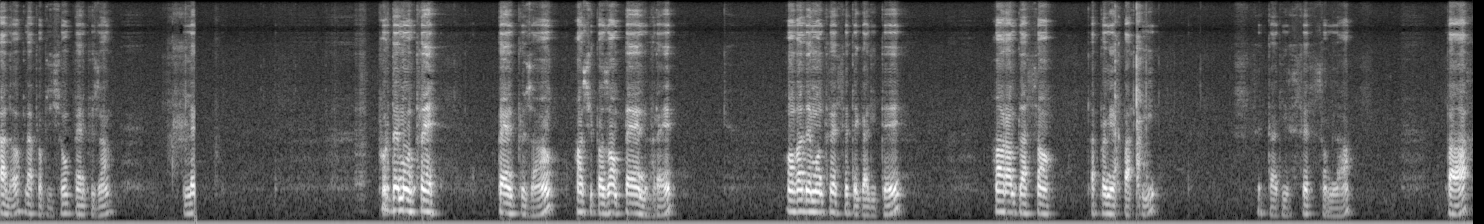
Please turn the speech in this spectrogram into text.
alors la proposition Pn plus 1 l'est. Pour démontrer Pn plus 1, en supposant Pn vrai, on va démontrer cette égalité en remplaçant la première partie, c'est-à-dire cette somme-là, par,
